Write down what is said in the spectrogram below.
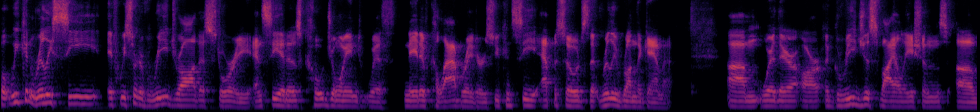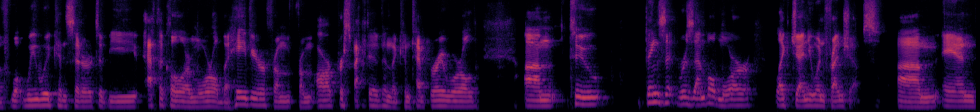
But we can really see if we sort of redraw this story and see it as co-joined with native collaborators, you can see episodes that really run the gamut. Um, where there are egregious violations of what we would consider to be ethical or moral behavior from, from our perspective in the contemporary world, um, to things that resemble more like genuine friendships. Um, and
